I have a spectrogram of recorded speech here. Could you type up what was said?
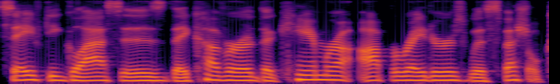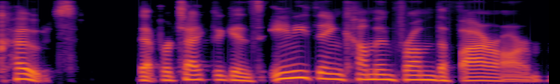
safety glasses. They cover the camera operators with special coats that protect against anything coming from the firearm.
